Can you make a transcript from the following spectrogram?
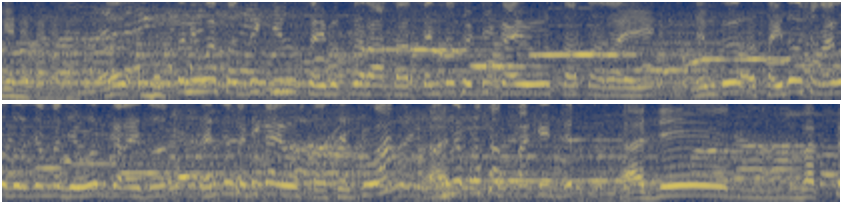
घेण्यात आलेला आहे. भक्त निवासात देखील साई भक्त राहतात. त्यांच्यासाठी काय व्यवस्था असणार आहे? नेमकं साई दर्शन अगोदर ज्यांना जेवण करायचं त्यांच्यासाठी काय व्यवस्था असेल? किंवा अन्नप्रसाद पाकिट जे अ, जे भक्त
